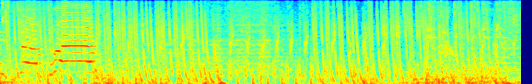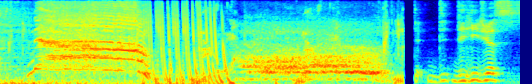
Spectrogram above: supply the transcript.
It's so close! Just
